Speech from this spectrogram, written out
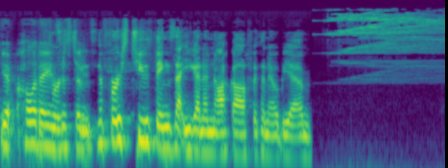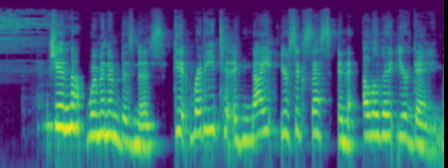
Yep, holiday and systems. Two, the first two things that you got to knock off with an OBM. Attention, women in business, get ready to ignite your success and elevate your game.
